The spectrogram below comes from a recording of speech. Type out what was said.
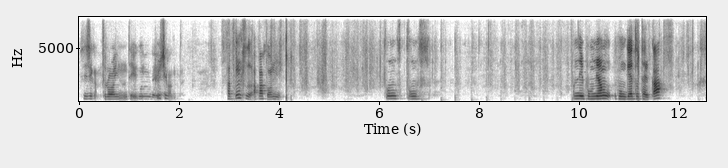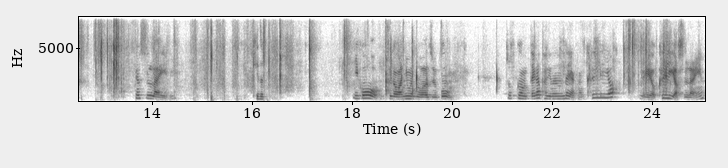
실시간 들어와 있는데 여기 누군데? 표시가 안 돼. 아, 똥스. 아까 그 언니. 똥스, 똥스. 언니 본명 공개해도 될까? 펜슬라인. 기대. 이거 제가 많이 만들어가지고 조금 때가 타긴 했는데 약간 클리어? 예요 클리어 슬라임.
